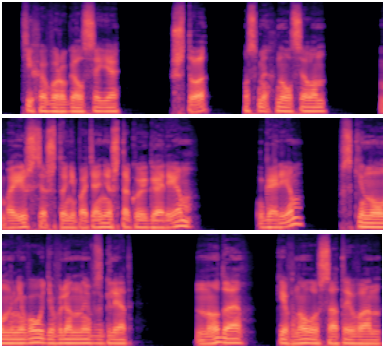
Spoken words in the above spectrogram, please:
— тихо выругался я. «Что?» — усмехнулся он. «Боишься, что не потянешь такой гарем?» «Гарем?» — вскинул на него удивленный взгляд. «Ну да», — кивнул усатый Иван.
